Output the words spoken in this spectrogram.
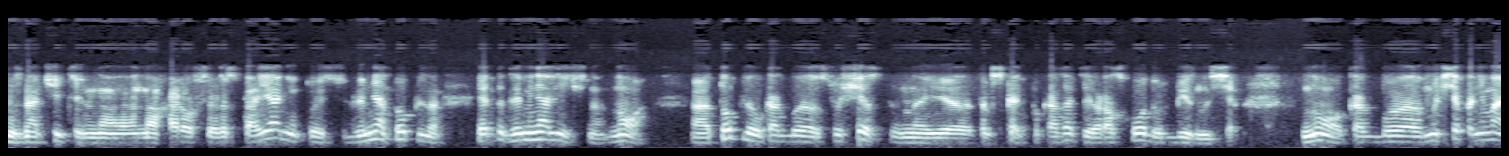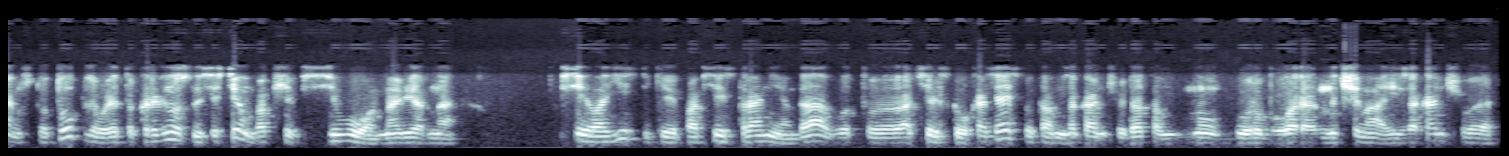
значительно на хорошее расстояние. То есть для меня топливо, это для меня лично, но а, топливо как бы существенный, э, так сказать, показатель расходов в бизнесе. Но как бы мы все понимаем, что топливо это кровеносная система вообще всего, наверное, всей логистики по всей стране, да, вот э, от сельского хозяйства там заканчивая, да, там, ну, грубо говоря, начиная и заканчивая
